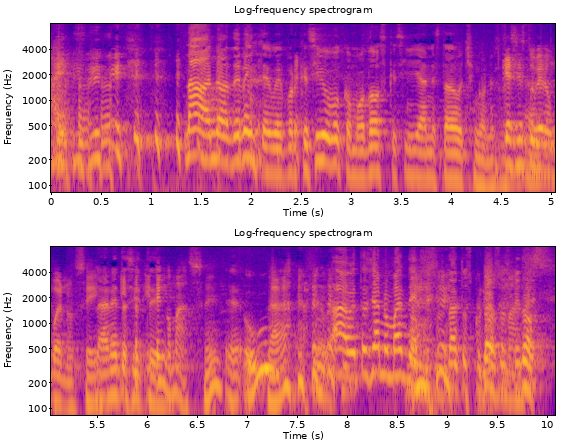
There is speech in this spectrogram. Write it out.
Ay, sí. No, no, de 20, güey, porque sí hubo como dos que sí han estado chingones. Que sí estuvieron buenos, sí. La neta y, sí y te- tengo más, ¿eh? Eh, uh. Ah. Ah, entonces ya no manden sus datos curiosos. Dos.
